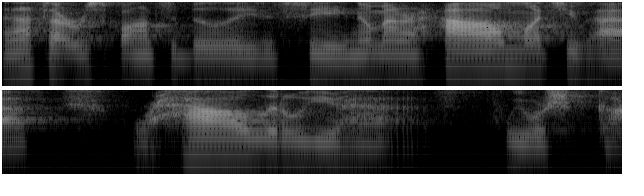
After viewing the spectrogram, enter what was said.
And that's our responsibility to see no matter how much you have or how little you have, we worship God.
